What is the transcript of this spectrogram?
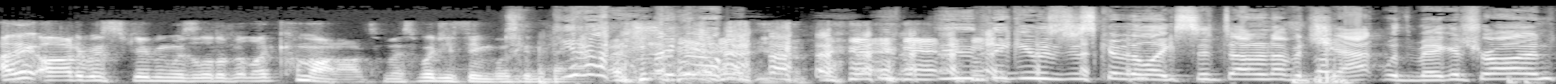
I think Optimus screaming was a little bit like, "Come on, Optimus, what do you think was going to happen?" I know. Do you think he was just gonna like sit down and have a chat with Megatron?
